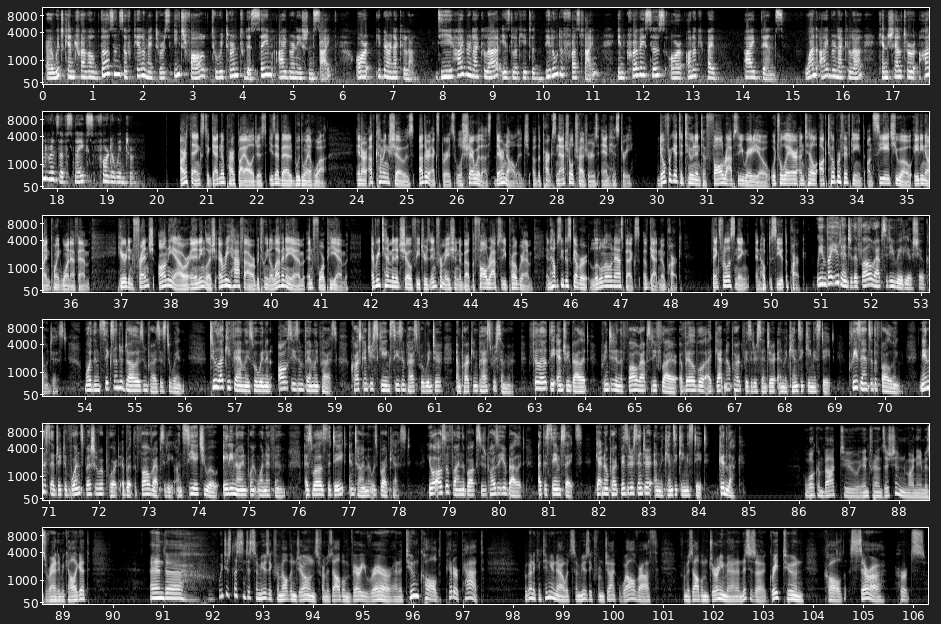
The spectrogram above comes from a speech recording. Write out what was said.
uh, which can travel dozens of kilometers each fall to return to the same hibernation site or hibernacula. The hibernacula is located below the frost line in crevices or unoccupied dens. One hibernacula can shelter hundreds of snakes for the winter. Our thanks to Gatineau Park biologist Isabelle Baudouin-Roy. In our upcoming shows, other experts will share with us their knowledge of the park's natural treasures and history. Don't forget to tune into Fall Rhapsody Radio, which will air until October 15th on CHUO 89.1 FM. Hear it in French on the hour and in English every half hour between 11 a.m. and 4 p.m. Every 10 minute show features information about the Fall Rhapsody program and helps you discover little known aspects of Gatineau Park. Thanks for listening and hope to see you at the park. We invite you to enter the Fall Rhapsody Radio Show contest. More than $600 in prizes to win. Two lucky families will win an all season family pass, cross country skiing season pass for winter, and parking pass for summer. Fill out the entry ballot printed in the Fall Rhapsody flyer available at Gatineau Park Visitor Center and Mackenzie King Estate. Please answer the following. Name the subject of one special report about the Fall Rhapsody on CHUO 89.1 FM, as well as the date and time it was broadcast. You'll also find the box to deposit your ballot at the same sites, Gatineau Park Visitor Center and Mackenzie King Estate. Good luck. Welcome back to In Transition. My name is Randy McElligott. And uh, we just listened to some music from Elvin Jones from his album Very Rare and a tune called Pitter Pat. We're going to continue now with some music from Jack Walrath from his album Journeyman, and this is a great tune called Sarah Hurts.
